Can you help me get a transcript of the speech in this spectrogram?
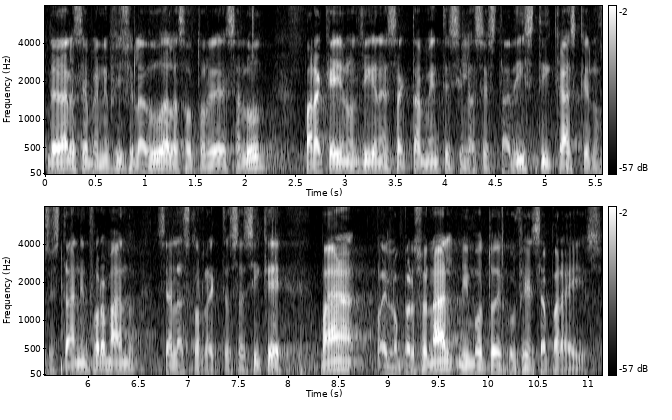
de dar ese beneficio y la duda a las autoridades de salud para que ellos nos digan exactamente si las estadísticas que nos están informando sean las correctas. Así que va, en lo personal, mi voto de confianza para ellos.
